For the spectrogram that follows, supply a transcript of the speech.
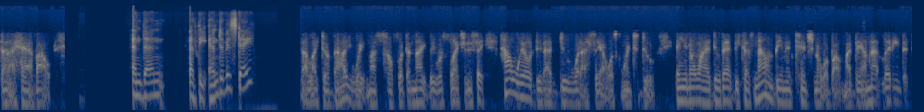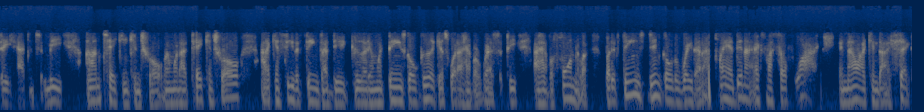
that I have out? And then at the end of his day, I like to evaluate myself with a nightly reflection and say, how well did I do what I say I was going to do? And you know why I do that? Because now I'm being intentional about my day. I'm not letting the day happen to me. I'm taking control. And when I take control, I can see the things I did good. And when things go good, guess what? I have a recipe, I have a formula. But if things didn't go the way that I planned, then I ask myself why. And now I can dissect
